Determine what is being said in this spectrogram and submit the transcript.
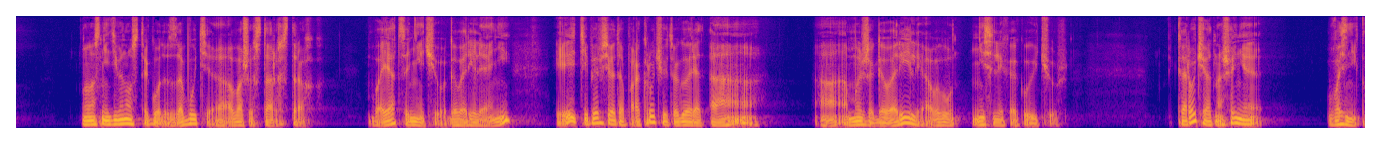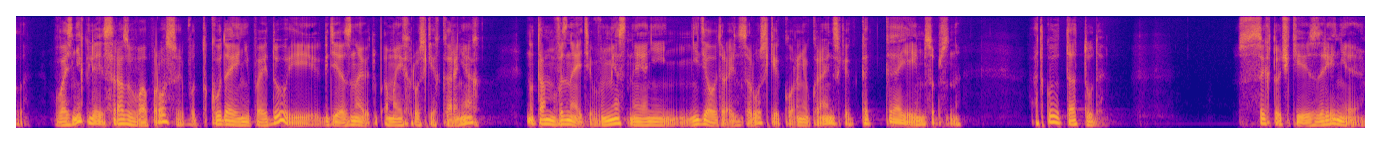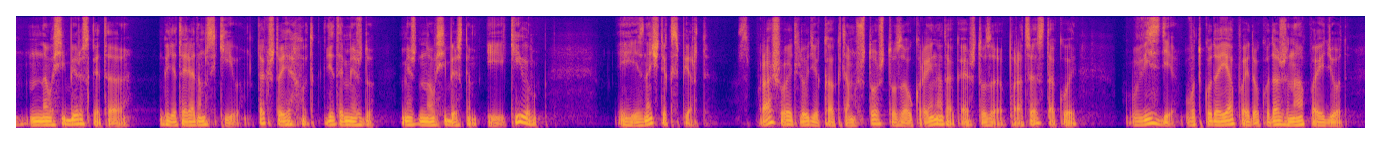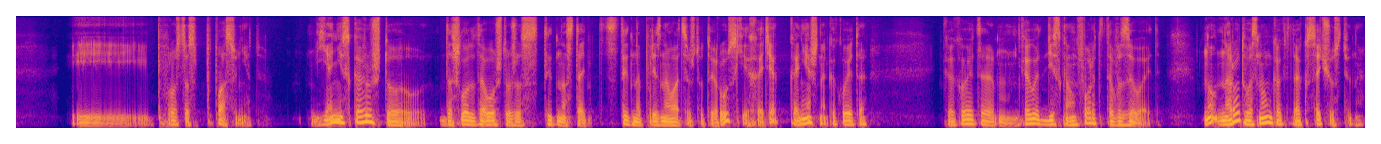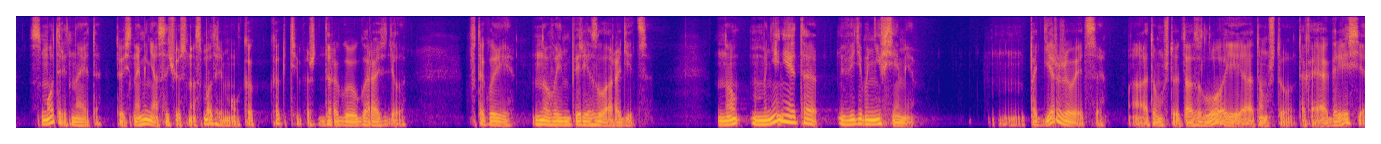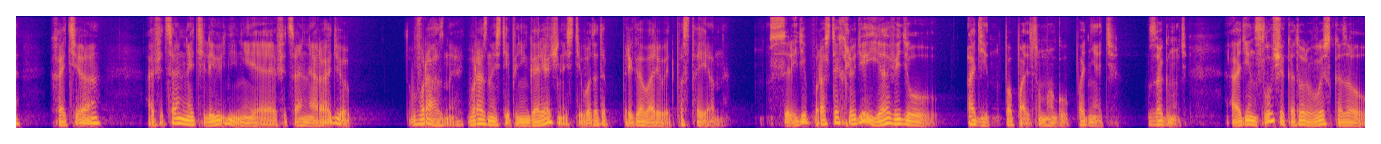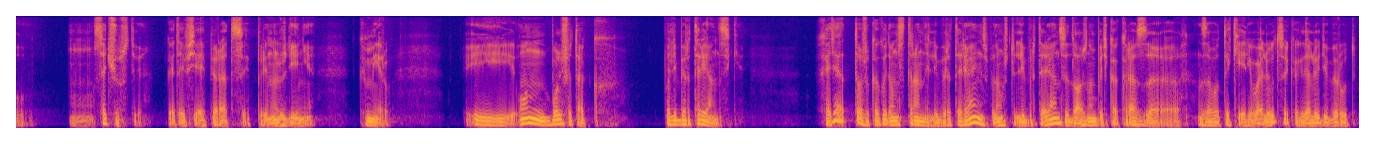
У нас не 90-е годы. Забудьте о ваших старых страхах. Бояться нечего, говорили они. И теперь все это прокручивают и говорят, а, а мы же говорили, а вы вон несли какую чушь. Короче, отношение возникло возникли сразу вопросы, вот куда я не пойду и где знают о моих русских корнях. Ну, там, вы знаете, в местные они не делают разницы. Русские, корни украинские. Какая им, собственно? Откуда-то оттуда. С их точки зрения, Новосибирск это где-то рядом с Киевом. Так что я вот где-то между, между Новосибирском и Киевом. И, значит, эксперт. Спрашивают люди, как там, что, что за Украина такая, что за процесс такой – Везде. Вот куда я пойду, куда жена пойдет. И просто спасу нет. Я не скажу, что дошло до того, что уже стыдно стать, стыдно признаваться, что ты русский, хотя, конечно, какой-то какой-то какой дискомфорт это вызывает. Но народ в основном как-то так сочувственно смотрит на это. То есть на меня сочувственно смотрит, мол, как, как тебя ж, дорогое, угораздило в такой новой империи зла родиться. Но мнение это, видимо, не всеми поддерживается. о том, что это зло и о том, что такая агрессия. Хотя официальное телевидение и официальное радио в разной, в разной степени горячности вот это приговаривает постоянно. Среди простых людей я видел один, по пальцу могу поднять, загнуть. Один случай, который высказал сочувствие к этой всей операции принуждения к миру. И он больше так по-либертариански. Хотя тоже какой-то он странный либертарианец, потому что либертарианцы должны быть как раз за, за вот такие революции, когда люди берут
